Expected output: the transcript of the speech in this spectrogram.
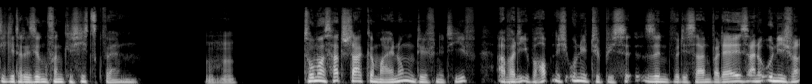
Digitalisierung von Geschichtsquellen. Mhm. Thomas hat starke Meinungen, definitiv, aber die überhaupt nicht unitypisch sind, würde ich sagen, weil der ist an der Uni schon,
